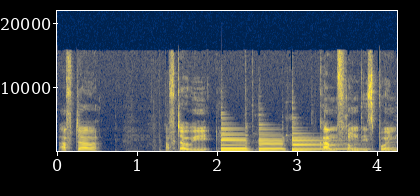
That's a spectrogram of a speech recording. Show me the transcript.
after after we come from this point,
